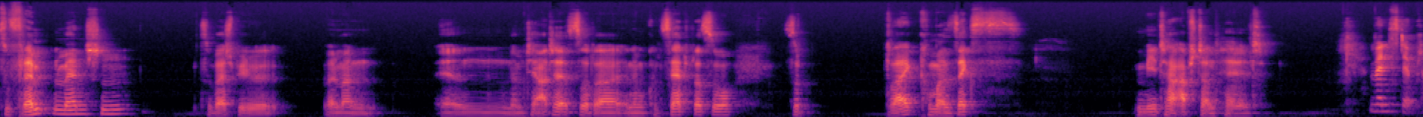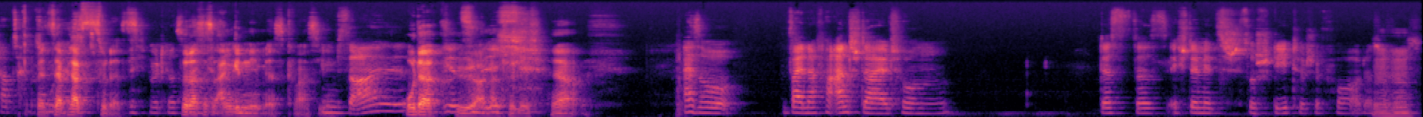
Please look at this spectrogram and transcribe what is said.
zu fremden Menschen, zum Beispiel wenn man in einem Theater ist oder in einem Konzert oder so, so 3,6 Meter Abstand hält, Wenn es der Platz hat. wenn es der Platz zulässt. Ich würd grad So dass sagen, es angenehm ist quasi. Im Saal. Oder höher natürlich, ja. Also bei einer Veranstaltung, dass das, ich stelle mir jetzt so Stehtische vor oder sowas. Mhm.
